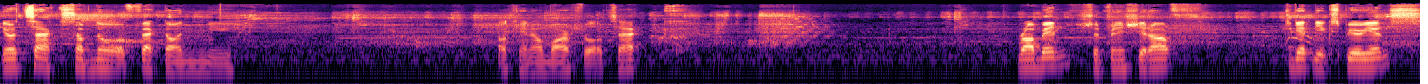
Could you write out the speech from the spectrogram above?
Your attacks have no effect on me. Okay, now Marth will attack. Robin should finish it off to get the experience.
